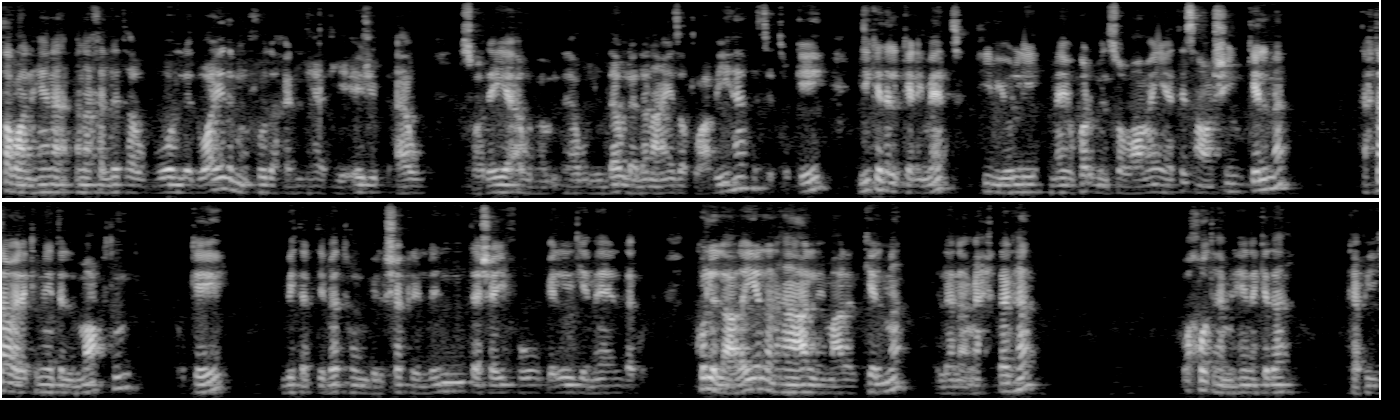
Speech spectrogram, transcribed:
طبعا هنا أنا خليتها worldwide المفروض أخليها في Egypt أو السعودية أو أو الدولة اللي أنا عايز أطلع بيها بس it's okay دي كده الكلمات. في بيقول لي ما يقارب من 729 كلمة تحتوي على كلمة ال marketing okay بترتيباتهم بالشكل اللي أنت شايفه بالجمال ده كله. كل اللي عليا اللي أنا هعلم على الكلمة اللي أنا محتاجها واخدها من هنا كده copy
